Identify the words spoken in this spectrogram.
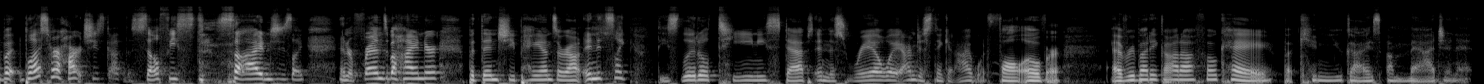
but bless her heart, she's got the selfie side and she's like, and her friends behind her. But then she pans around and it's like these little teeny steps and this railway. I'm just thinking I would fall over. Everybody got off okay, but can you guys imagine it?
